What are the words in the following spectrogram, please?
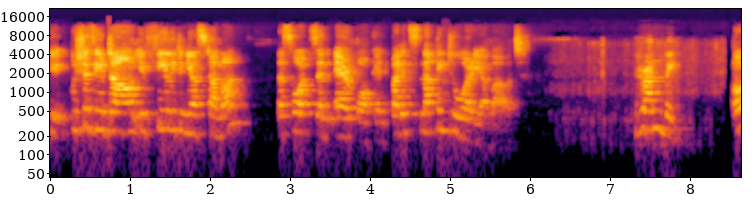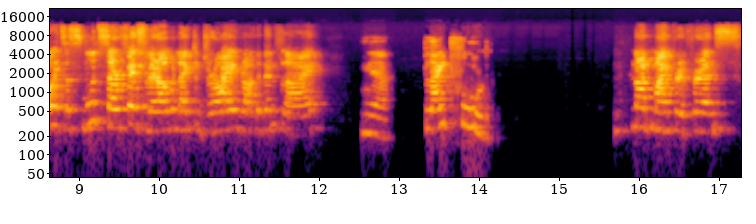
It pushes you down, you feel it in your stomach. That's what's an air pocket, but it's nothing to worry about. Runway. Oh, it's a smooth surface where I would like to drive rather than fly. Yeah. Flight food. Not my preference.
